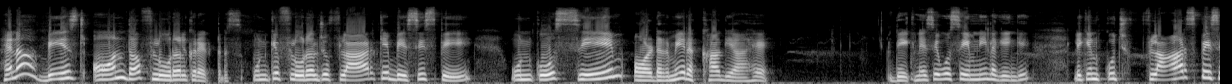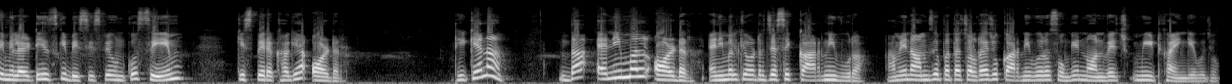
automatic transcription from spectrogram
है ना? Based on the floral characters उनके फ्लोरल जो फ्लावर के बेसिस पे उनको सेम ऑर्डर में रखा गया है। देखने से वो सेम नहीं लगेंगे, लेकिन कुछ फ्लावर्स पे सिमिलरिटीज के बेसिस पे उनको सेम किस पे रखा गया? ऑर्डर ठीक है ना? द एनिमल ऑर्डर एनिमल के ऑर्डर जैसे कार्निवोरा हमें नाम से पता चल रहा है जो कार्निवोरस होंगे नॉनवेज मीट खाएँगे वो जो।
